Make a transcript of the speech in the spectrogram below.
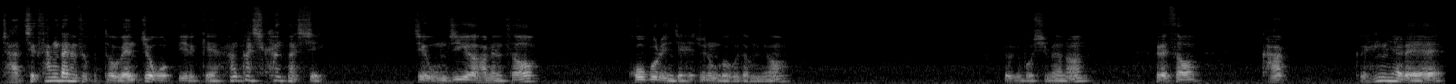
좌측 상단에서부터 왼쪽 이렇게 한 칸씩 한 칸씩 지금 움직여 가면서 곱을 이제 해주는 거거든요. 여기 보시면은 그래서 각 그 행렬에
